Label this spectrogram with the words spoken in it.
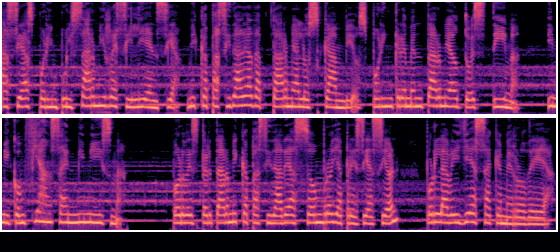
Gracias por impulsar mi resiliencia, mi capacidad de adaptarme a los cambios, por incrementar mi autoestima y mi confianza en mí misma, por despertar mi capacidad de asombro y apreciación por la belleza que me rodea.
